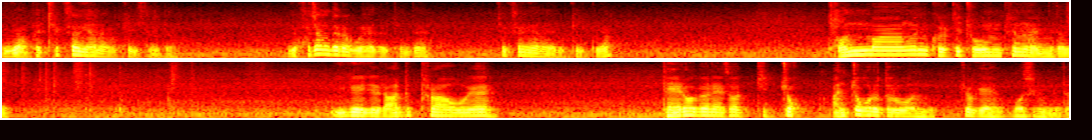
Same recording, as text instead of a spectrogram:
여기 앞에 책상이 하나 이렇게 있습니다. 이게 화장대라고 해야 될 텐데 책상이 하나 이렇게 있고요. 전망은 그렇게 좋은 편은 아닙니다. 이게 이제 라드프라우의 대로변에서 뒤쪽 안쪽으로 들어온 쪽의 모습입니다.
